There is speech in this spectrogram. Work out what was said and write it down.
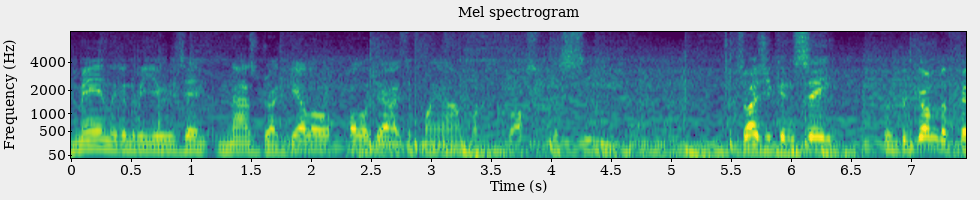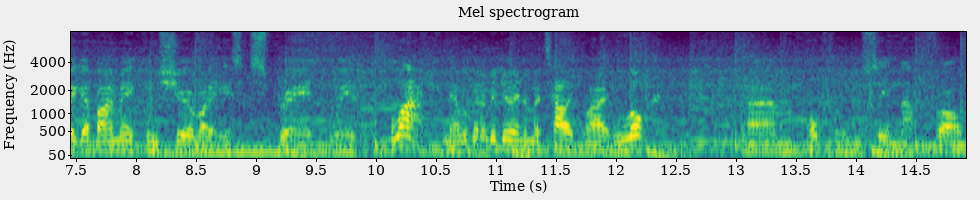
Mainly going to be using Nazdreg Yellow. Apologise if my arm went across the seam. So as you can see, we've begun the figure by making sure that it is sprayed with black. Now we're going to be doing a metallic light look. Um, hopefully you've seen that from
